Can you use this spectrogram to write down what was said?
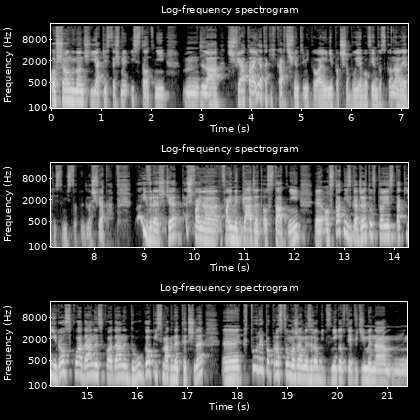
osiągnąć jak jesteśmy istotni mm, dla świata. Ja takich kart święty Mikołaju nie potrzebuję, bo wiem doskonale, jak jestem istotny dla świata. No i wreszcie też fajna, fajny gadżet ostatni. E, ostatni z gadżetów to jest taki rozkładany, składany długopis magnetyczny, e, który po prostu możemy zrobić z niego, jak widzimy na mm,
